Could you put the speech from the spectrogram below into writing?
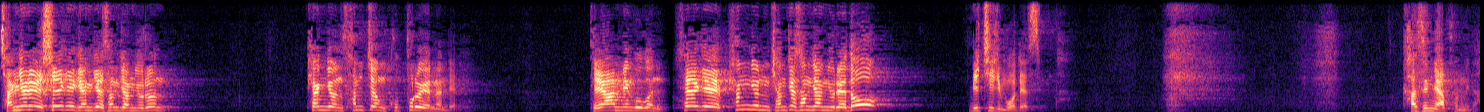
작년에 세계 경제 성장률은 평균 3.9%였는데 대한민국은 세계 평균 경제 성장률에도 미치지 못했습니다. 가슴이 아픕니다.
